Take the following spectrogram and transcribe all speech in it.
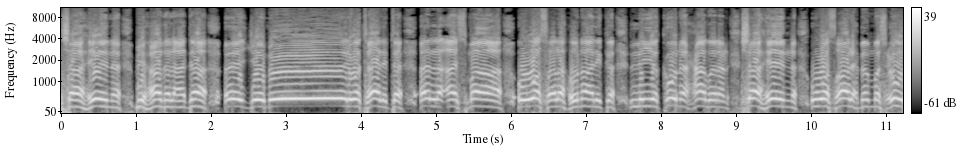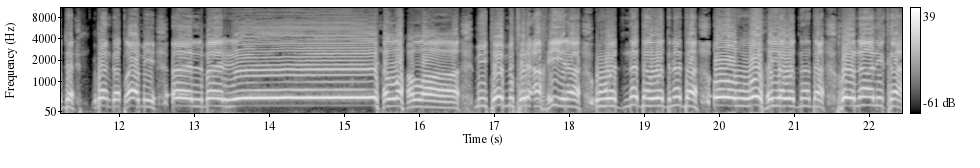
شاهين بهذا الأداء الجميل. وثالث الأسماء وصل هنالك ليكون حاضرا. شاهين وصالح بن مسعود بن قطامي المري. الله الله. 200 متر أخيرة ودندى ودندى الله يا ودندى هنالك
